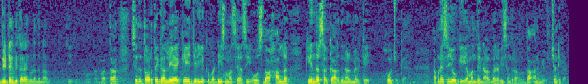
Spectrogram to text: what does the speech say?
ਮੀਟਿੰਗ ਵੀ ਕਰਾਂਗੇ ਉਹਨਾਂ ਦੇ ਨਾਲ। ਠੀਕ ਹੈ ਤਾਂ ਸਿੱਧੇ ਤੌਰ ਤੇ ਗੱਲ ਇਹ ਹੈ ਕਿ ਜਿਹੜੀ ਇੱਕ ਵੱਡੀ ਸਮੱਸਿਆ ਸੀ ਉਸ ਦਾ ਹੱਲ ਕੇਂਦਰ ਸਰਕਾਰ ਦੇ ਨਾਲ ਮਿਲ ਕੇ ਹੋ ਚੁੱਕਾ ਹੈ। ਆਪਣੇ ਸਹਿਯੋਗੀ ਅਮਨ ਦੇ ਨਾਲ ਮੈਂ ਰਵੀ ਸੰਗਰਾਹ ਦਾ ਅਨਮਿਊਟ ਚੰਡੀਗੜ੍ਹ।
